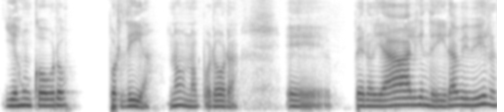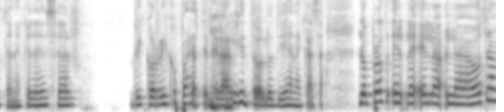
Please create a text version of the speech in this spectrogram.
Y es un cobro por día, ¿no? No por hora. Eh, pero ya alguien de ir a vivir, tenés que ser rico, rico para tener a alguien todos los días en la casa. Lo la, otra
